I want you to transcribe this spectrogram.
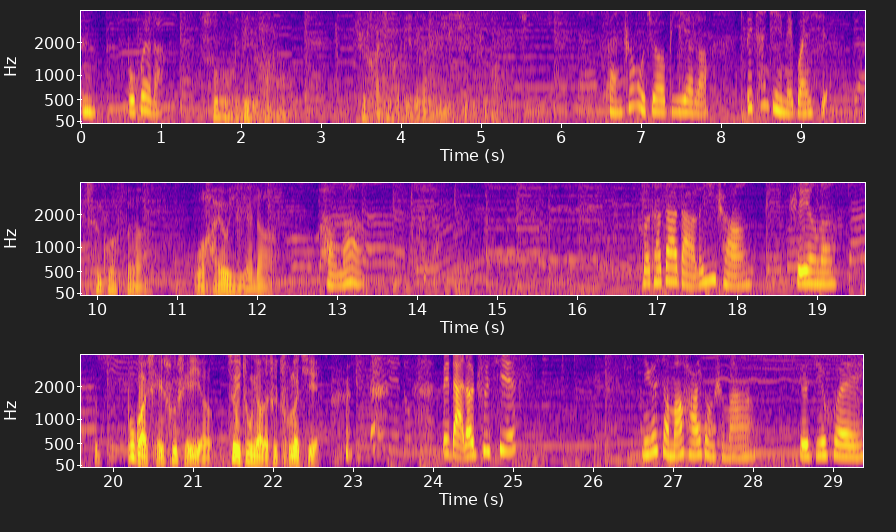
嗯，不会了。说不会背叛我，却还是和别的男人一起死了。反正我就要毕业了。被看见也没关系，真过分啊！我还有一年呢。好了，快点。和他大打了一场，谁赢了？不管谁输谁赢，最重要的是出了气。被打到出气？你个小毛孩懂什么？有机会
